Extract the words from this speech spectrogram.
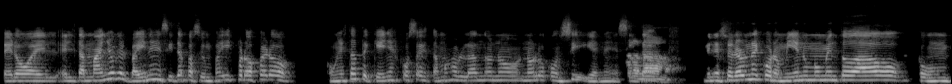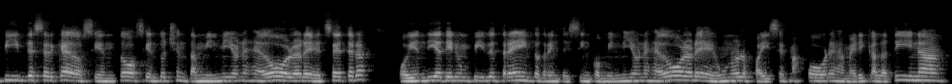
pero el, el tamaño que el país necesita para ser un país próspero, con estas pequeñas cosas que estamos hablando, no, no lo consigue. Necesita. Venezuela era una economía en un momento dado con un PIB de cerca de 200, 180 mil millones de dólares, etcétera. Hoy en día tiene un PIB de 30, 35 mil millones de dólares, es uno de los países más pobres de América Latina,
